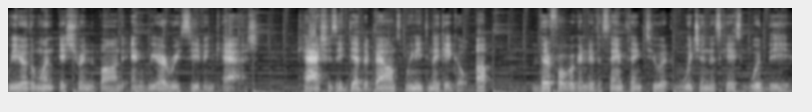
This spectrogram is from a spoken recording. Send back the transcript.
We are the one issuing the bond and we are receiving cash. Cash is a debit balance. We need to make it go up. Therefore, we're going to do the same thing to it, which in this case would be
